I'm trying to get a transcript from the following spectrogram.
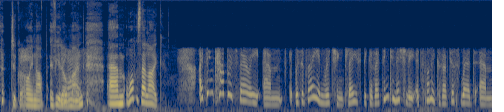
to growing up, if you don't yes. mind? Um, what was that like? I think Cabra is very. Um, it was a very enriching place because I think initially it's funny because I've just read. Um,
